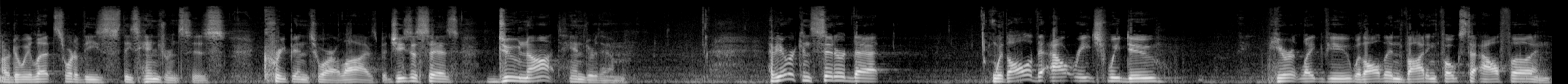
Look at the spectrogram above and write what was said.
Or do we let sort of these, these hindrances creep into our lives? But Jesus says, do not hinder them. Have you ever considered that with all of the outreach we do here at Lakeview, with all the inviting folks to Alpha and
